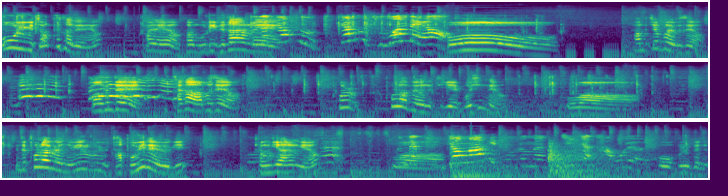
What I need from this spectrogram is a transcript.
오 이거 점프도 되네요? 빨리 해요. 그럼 우리 그 이거 다음에 점프 점프 두 번 돼요. 오 한번 점프 해보세요. 어 근데 잠깐 와보세요. 폴 폴라 배우는 되게 멋있네요. 우와. 근데 폴라 배우님 이거 다 보이네요 여기? 경기하는 게요? 네. 근데 우와. 구경하기 진짜 다 보여요. 오 그러니까요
